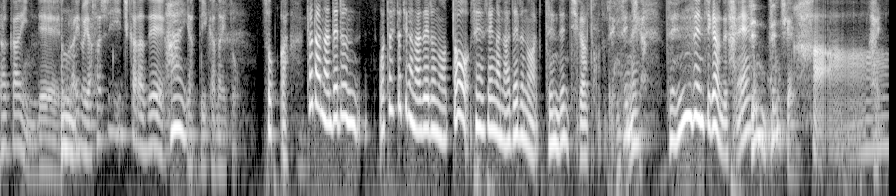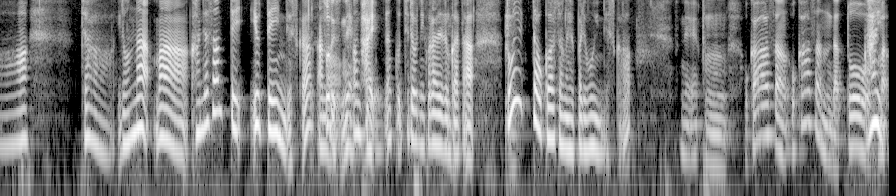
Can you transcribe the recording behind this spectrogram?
らかいんで、うん、ぐらいの優しい力でやっていかないと。はい、そっかただ撫でる私たちが撫でるのと先生が撫でるのは全然違うってことですね。全然違う。全然違うんですね。はい、全然違います。はあ。はいじゃあいろんなまあ患者さんって言っていいんですか？そうですね。はい。治療に来られる方、どういったお母さんがやっぱり多いんですか？ね、うん、お母さんお母さんだと、はい、ま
